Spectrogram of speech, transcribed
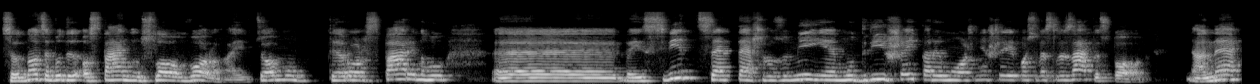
Все одно це буде останнім словом ворога. І в цьому терор спарингу е, світ це теж розуміє мудріше і переможніше якось вислизати з того, а не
